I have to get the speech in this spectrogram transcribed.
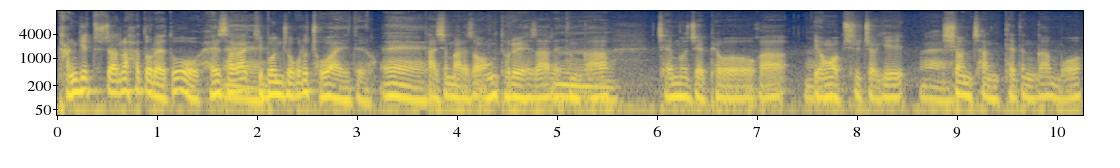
단기 투자를 하더라도 회사가 네. 기본적으로 좋아야 돼요. 네. 다시 말해서 엉터리 회사라든가 음. 재무제표가 영업 실적이 네. 시원찮다든가 뭐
